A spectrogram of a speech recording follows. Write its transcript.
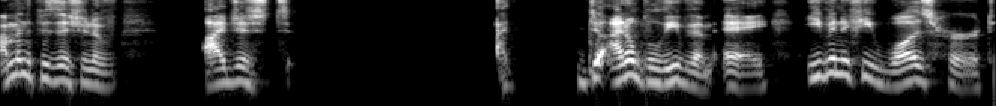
I'm in the position of I just I don't believe them. A even if he was hurt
